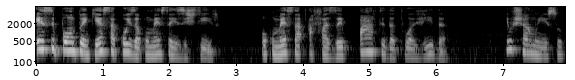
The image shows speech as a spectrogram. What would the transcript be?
esse ponto em que essa coisa começa a existir ou começa a fazer parte da tua vida eu chamo isso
